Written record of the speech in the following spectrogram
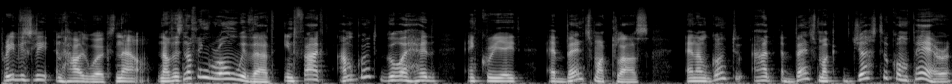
previously and how it works now. Now there's nothing wrong with that. In fact, I'm going to go ahead and create a benchmark class and I'm going to add a benchmark just to compare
